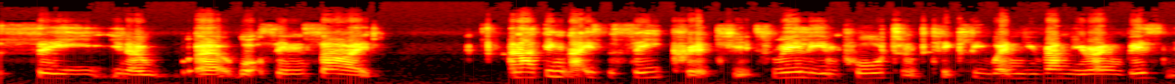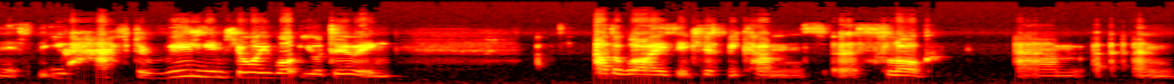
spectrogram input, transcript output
see, you know, uh, what's inside. And I think that is the secret. It's really important, particularly when you run your own business, that you have to really enjoy what you're doing. Otherwise, it just becomes a slog um, and,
